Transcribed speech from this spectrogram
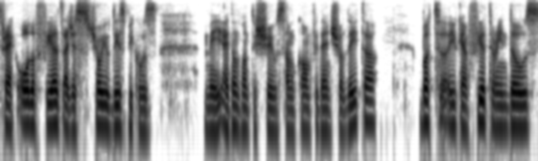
track all the fields. I just show you this because may I don't want to show you some confidential data, but you can filter in those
